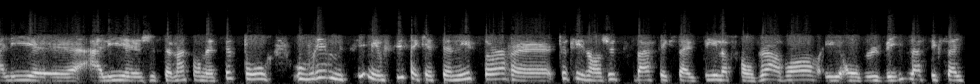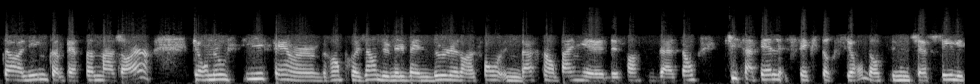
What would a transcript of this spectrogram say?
aller, aller justement sur notre site pour ouvrir l'outil, mais aussi se questionner sur tous les enjeux de cybersexualité lorsqu'on veut avoir et on veut vivre la sexualité en ligne comme personne majeure. Puis on a aussi fait un grand projet en 2022, là, dans le fond, une vaste campagne de sensibilisation qui s'appelle Sextorsion. Donc, si vous cherchez les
